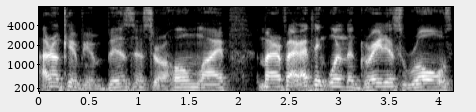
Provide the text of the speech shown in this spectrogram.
I don't care if you're in business or home life. matter of fact, I think one of the greatest roles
